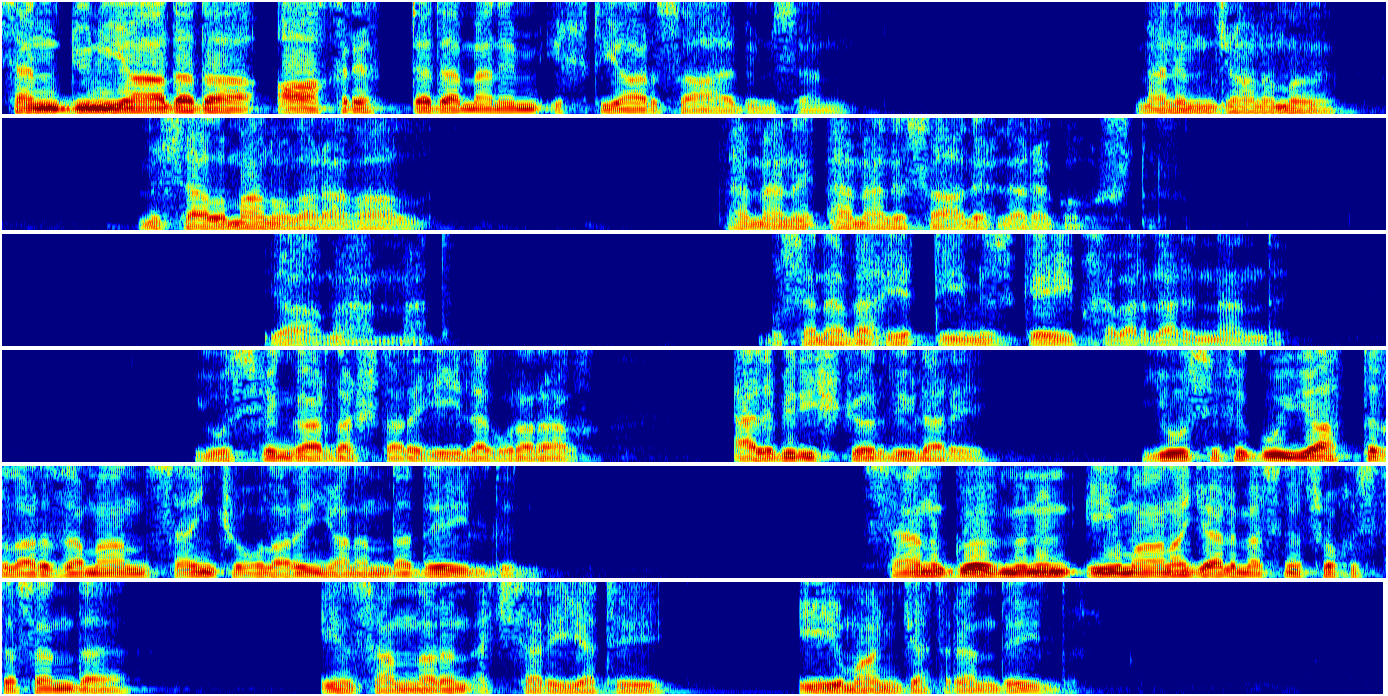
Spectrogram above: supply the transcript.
sən dünyada da, ahirətdə də mənim ixtiyar sahibimsən. Mənim canımı müsəlman olaraq al və məni əməli salihlərə qovuşdur. Ya Məhəmməd, bu sənə vəhy etdiyimiz qeyb xəbərlərindəndir. Yusifin qardaşları hilə quraraq, əlbir iş gördükləri, Yusifi quyuya atdıqları zaman sən ki, onların yanında deyildin. Sən qövmünün imana gəlməsini çox istəsən də, insanların əksəriyyəti iman gətirən deyildir.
